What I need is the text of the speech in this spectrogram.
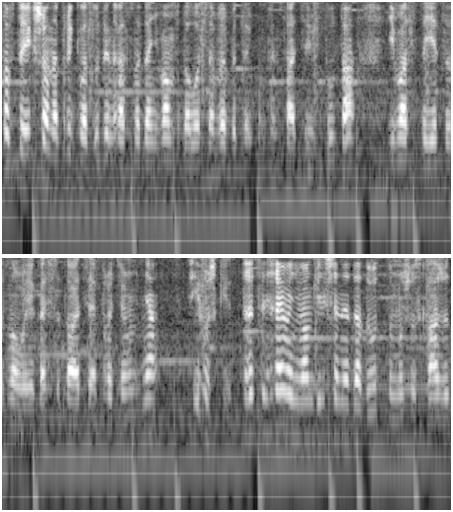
Тобто, якщо, наприклад, один раз на день вам вдалося вибити компенсацію в і у вас стається знову якась ситуація протягом дня, фігушки, 30 гривень вам більше не дадуть, тому що скажуть,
